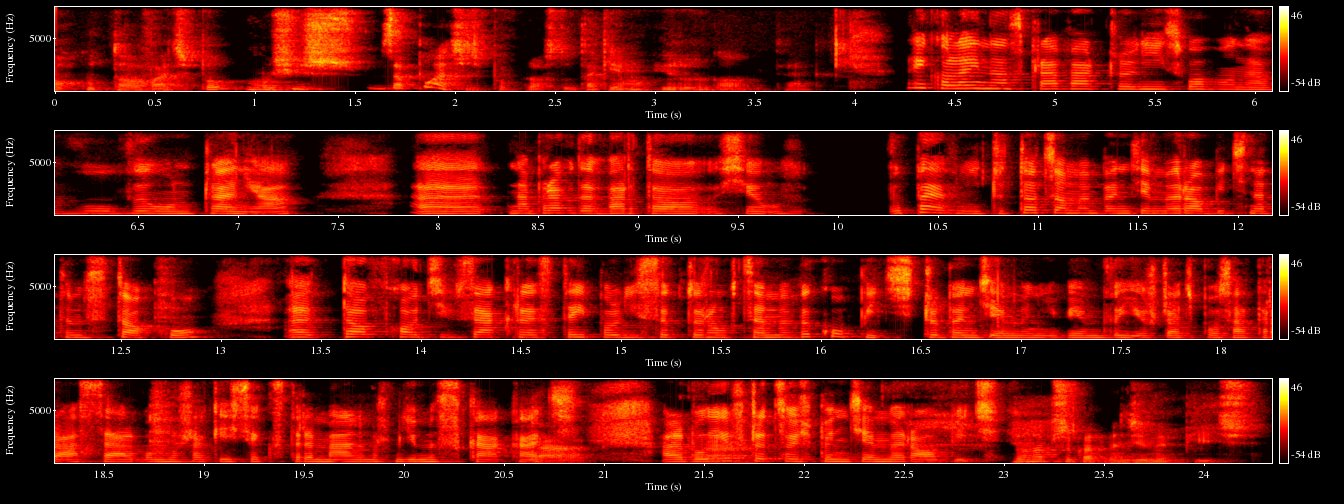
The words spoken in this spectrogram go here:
pokutować, bo musisz zapłacić po prostu takiemu chirurgowi. Tak? No i kolejna sprawa, czyli słowo na W, wyłączenia. E, naprawdę warto się upewnić, czy to, co my będziemy robić na tym stoku, e, to wchodzi w zakres tej polisy, którą chcemy wykupić. Czy będziemy, nie wiem, wyjeżdżać poza trasę, albo może jakieś ekstremalne, może będziemy skakać, tak, albo tak. jeszcze coś będziemy robić. No na przykład będziemy pić.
